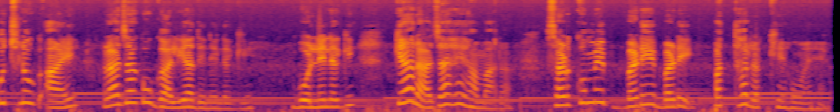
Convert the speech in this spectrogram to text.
कुछ लोग आए, राजा को गालियाँ देने लगे। बोलने लगे, क्या राजा है हमारा? सड़कों में बड़े बड़े पत्थर रखे हुए हैं।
